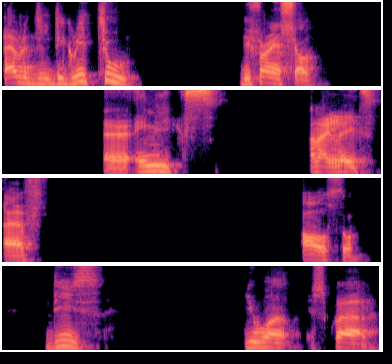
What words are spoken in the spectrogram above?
every degree 2 differential uh, in x annihilates f also. This u1 squared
